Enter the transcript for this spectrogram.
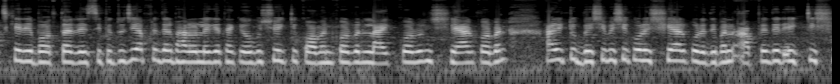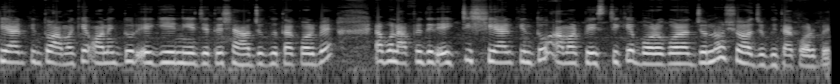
আজকের এই ভর্তার রেসিপি যদি আপনাদের ভালো লেগে থাকে, অবশ্যই একটি কমেন্ট করবেন লাইক করবেন শেয়ার করবেন, আর একটু বেশি বেশি করে শেয়ার করে দিবেন। আপনাদের একটি শেয়ার কিন্তু আমাকে অনেক দূর এগিয়ে নিয়ে যেতে সহযোগিতা করবে এবং আপনাদের একটি শেয়ার কিন্তু আমার পেজটিকে বড় করার জন্য সহযোগিতা করবে।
